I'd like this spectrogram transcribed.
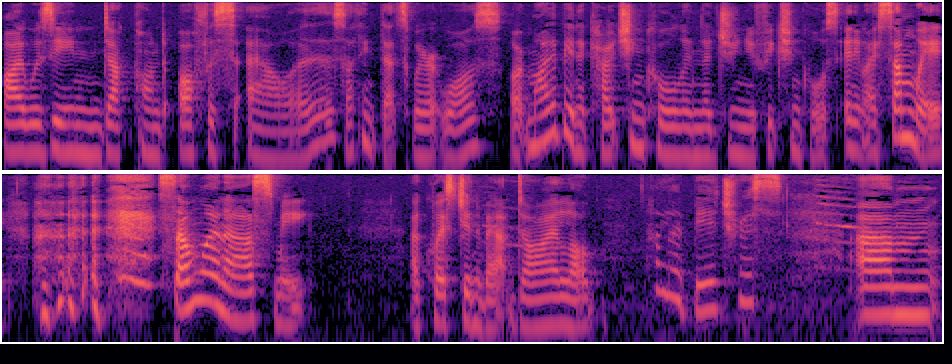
I was in Duck Pond office hours. I think that's where it was. Or it might have been a coaching call in the junior fiction course. Anyway, somewhere, someone asked me a question about dialogue. Hello, Beatrice. Um,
